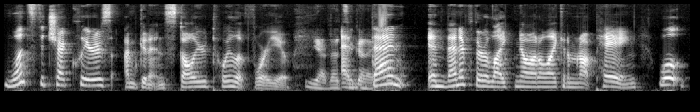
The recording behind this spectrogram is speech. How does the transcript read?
Once the check clears, I'm going to install your toilet for you. Yeah, that's a good then idea. and then if they're like no i don't like it i'm not paying well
